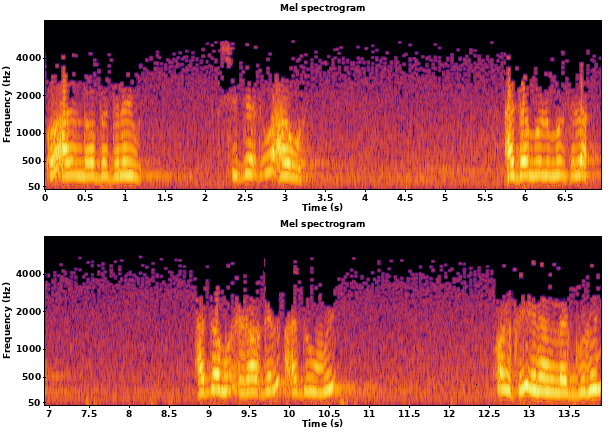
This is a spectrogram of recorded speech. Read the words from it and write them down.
oo calan loo bedelay wey. Sideed waxaa wey. Cadamu lmusla cadamu xiraaqi lcaduwi colkii inaan la gubin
